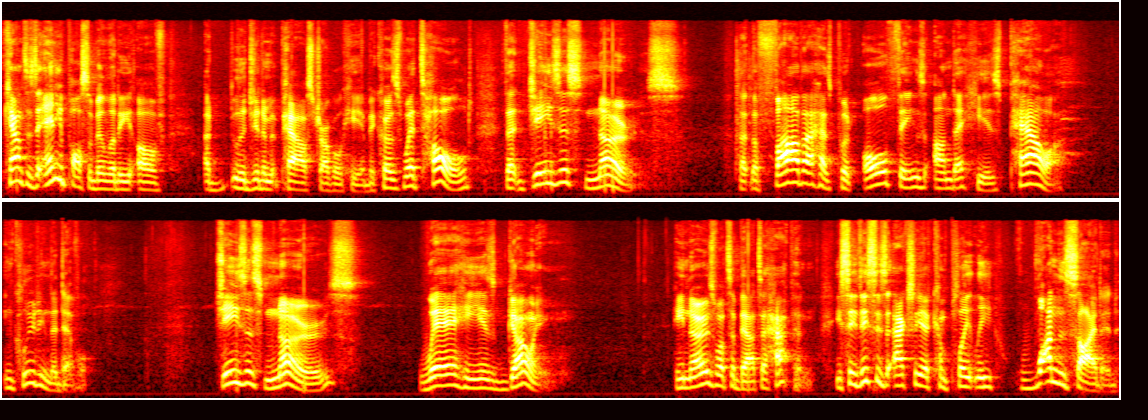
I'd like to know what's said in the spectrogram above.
counters any possibility of a legitimate power struggle here because we're told that Jesus knows that the Father has put all things under his power, including the devil. Jesus knows where he is going. He knows what's about to happen. You see, this is actually a completely one sided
